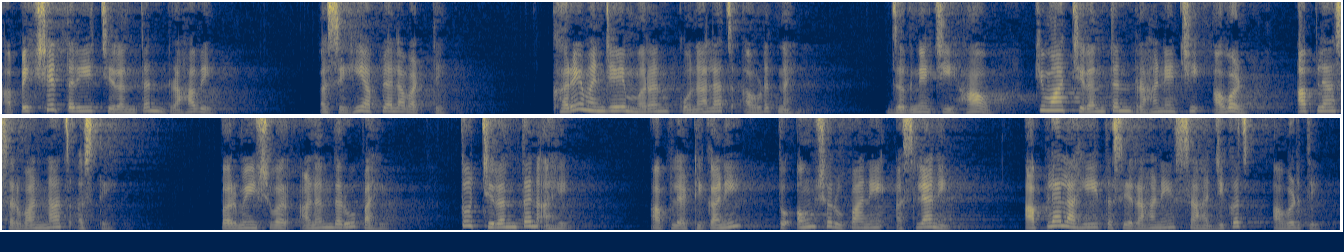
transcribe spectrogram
अपेक्षेत तरी चिरंतन राहावे असेही आपल्याला वाटते. खरे म्हणजे मरण कोणालाच आवडत नाही. जगण्याची हाव किंवा चिरंतन राहण्याची आवड आपल्या सर्वांनाच असते. परमेश्वर आनंदरूप आहे. तो चिरंतन आहे. आपल्या ठिकाणी तो अंशरूपाने असल्याने आपल्यालाही तसे राहणे साहजिकच आवडते.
